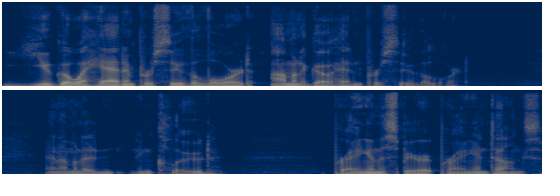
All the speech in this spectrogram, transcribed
you go ahead and pursue the Lord. I'm going to go ahead and pursue the Lord. And I'm going to include praying in the Spirit, praying in tongues.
